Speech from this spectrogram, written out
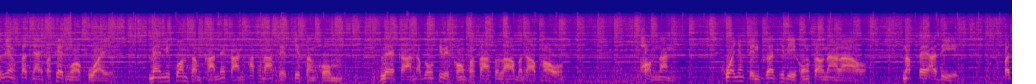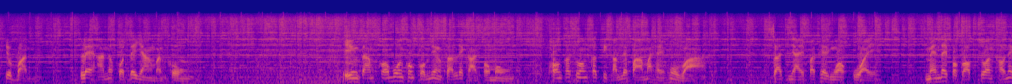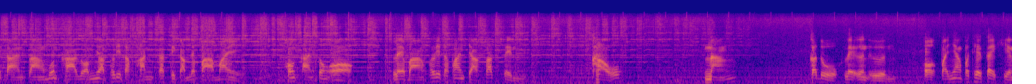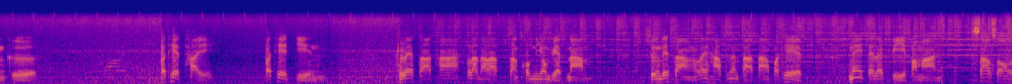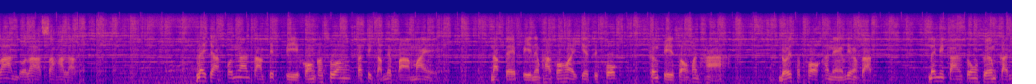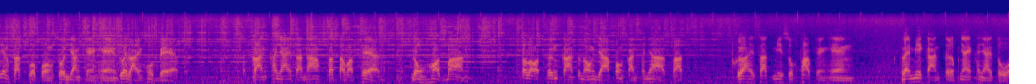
การเลี้ยงสัตว์ใหญ่ประเภทงัวควายแม้มีความสำคัญในการพัฒนาเศรษฐกิจสังคม และการดำรงชีวิตของประชาชนลาวบรรดาเผ่าพร้อมนั้นควายยังเป็นเพื่อนที่ดีของชาวนาลาว นับแต่อดีต ปัจจุบัน และอนาคตได้อย่างมั่นคงอิงตามข้อมูลของกรมเลี้ยงสัตว์และการประมง ของกระทรวงเกษตรกรรมและป่าไม้ให้หู้ว่า สัตว์ใหญ่ประเภทงัวควาย แม้นได้ประกอบส่วนเขาในการสร้างมูลค่ารวมยอดผลิตภัณฑ์กสิกรรมและป่าไม้ของการส่งออก และบางผลิตภัณฑ์จากสัตว์เส้นเขา หนัง กระดูกและอื่นๆ ออกไปยังประเทศใกล้เคียงคือ ประเทศไทย ประเทศจีน และสาธารณรัฐสังคมนิยมเวียดนาม ซึ่งได้สั่งไล่หับเงินตาต่างประเทศ ในแต่ละปีประมาณ22ล้านดอลลาร์สหรัฐ และจากผลงาน 30 ปีของกระทรวงกตรกรรมและป่าไม้ นับแต่ปี1976ถึงปี 2005 โดยเฉพาะแขนงเลี้ยงสัตว์ ได้มีการส่งเสริมการเลี้ยงสัตว์ตัวป่องโซนอย่างแข็งแรงด้วยหลายรูปแบบ การขยายตานางสัตวแพทย์ ลงหอดบ้าน ตลอดถึงการสนองยาป้องกันพยาธิสัตว์ เพื่อให้สัตว์มีสุขภาพแข็งแรงและมีการเติบใหญ่ขยายตัว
